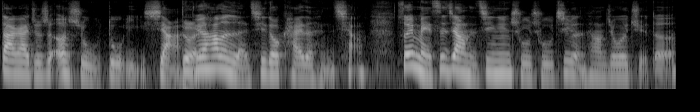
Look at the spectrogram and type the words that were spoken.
大概就是二十五度以下，对，因为他们冷气都开的很强，所以每次这样子进进出出，基本上就会觉得。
